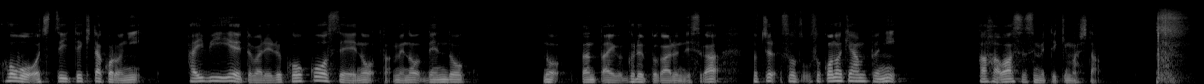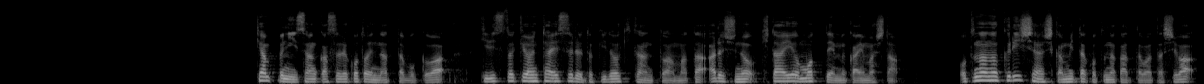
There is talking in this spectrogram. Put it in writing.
ほぼ落ち着いてきた頃にハイ BA と呼ばれる高校生のための電動の団体グループがあるんですがそちらそそこのキャンプに母は勧めてきました。キャンプに参加することになった僕はキリスト教に対するドキドキ感とはまたある種の期待を持って向かいました。大人のクリスチャンしか見たことなかった私は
